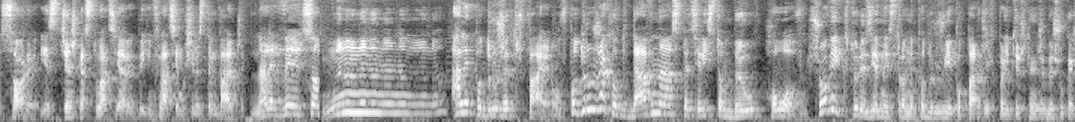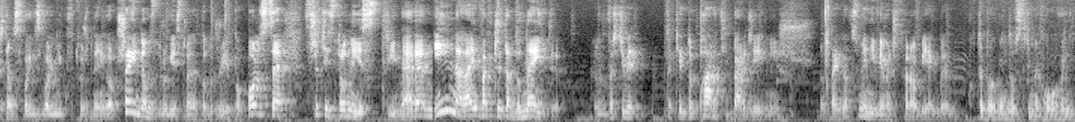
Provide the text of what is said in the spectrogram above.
Sorry, jest ciężka sytuacja, jakby inflacja, musimy z tym walczyć. No ale wy co? No, no, no, no, no, no, no. Ale podróże trwają. W podróżach od dawna specjalistą był Hołownia. Człowiek, który z jednej strony podróżuje po partiach politycznych, żeby szukać tam swoich zwolenników, którzy do niego przejdą, z drugiej strony podróżuje po Polsce, z trzeciej strony jest streamerem i na live'ach czyta donaty. Właściwie takie do partii bardziej niż do tego. W sumie nie wiemy, czy to robi jakby... Kto by oglądał streamy Hołowni?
